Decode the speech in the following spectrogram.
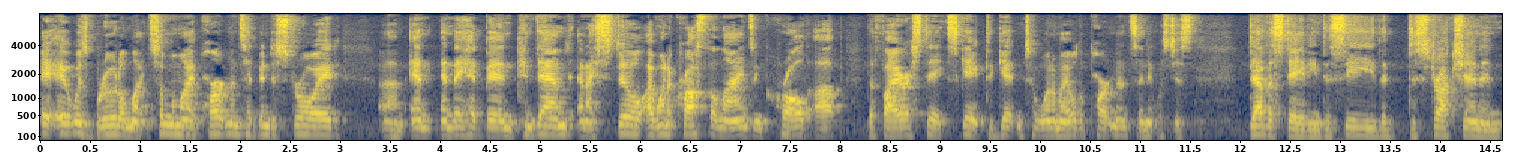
it, it was brutal. My, some of my apartments had been destroyed um, and, and they had been condemned. And I still, I went across the lines and crawled up the fire escape to get into one of my old apartments. And it was just, devastating to see the destruction and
